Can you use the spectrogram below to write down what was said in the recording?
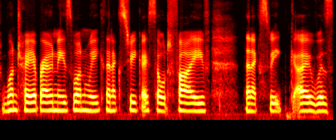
one tray of brownies one week. The next week I sold five. The next week I was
